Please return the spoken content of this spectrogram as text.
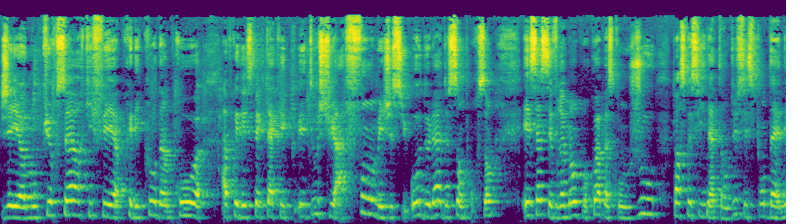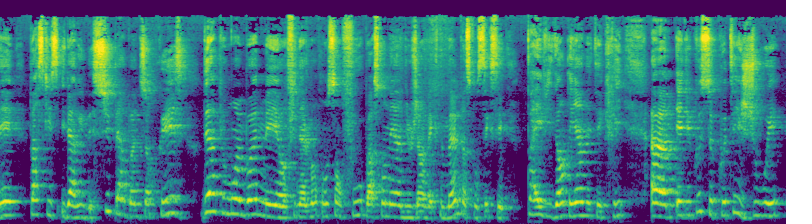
J'ai euh, mon curseur qui fait après les cours d'impro, après des spectacles et, tout, je suis à fond, mais je suis au-delà de 100%. Et ça, c'est vraiment pourquoi? Parce qu'on joue, parce que c'est inattendu, c'est spontané, parce qu'il arrive des super bonnes surprises, des un peu moins bonnes, mais euh, finalement, on s'en fout parce qu'on est indulgent avec nous-mêmes, parce qu'on sait que c'est pas évident, rien n'est écrit. Euh, et du coup, ce côté jouer,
